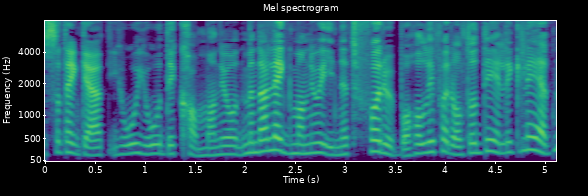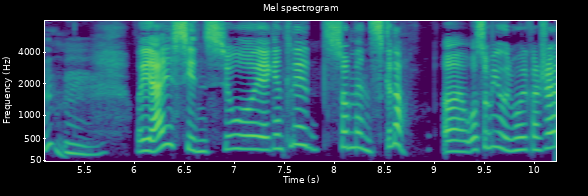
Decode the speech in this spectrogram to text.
så tenker jeg at jo, jo, det kan man jo, men da legger man jo inn et forbehold i forhold til å dele gleden. Mm. Og jeg syns jo egentlig, som menneske, da, eh, og som jordmor kanskje,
